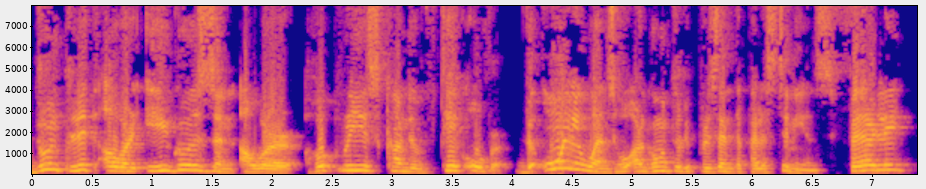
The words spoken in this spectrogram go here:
Don't let our egos and our hopris kind of take over. The only ones who are going to represent the Palestinians fairly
